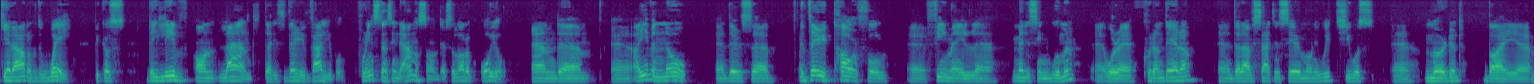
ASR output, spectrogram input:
get out of the way because they live on land that is very valuable for instance, in the Amazon, there's a lot of oil, and um, uh, I even know uh, there's a, a, very powerful uh, female uh, medicine woman uh, or a curandera uh, that I've sat in ceremony with. She was murdered by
